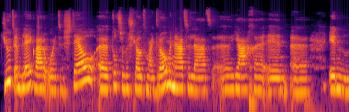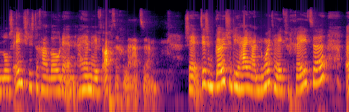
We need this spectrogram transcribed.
Jude en Blake waren ooit een stel, uh, tot ze besloten maar dromen na te laten jagen en in Los Angeles te gaan wonen en hem heeft achtergelaten. Het is een keuze die hij haar nooit heeft vergeten. Uh,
